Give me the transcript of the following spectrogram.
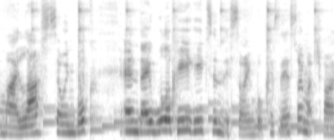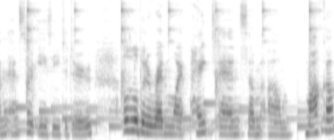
my last sewing book and they will appear heaps in this sewing book because they're so much fun and so easy to do. A little bit of red and white paint and some um, marker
